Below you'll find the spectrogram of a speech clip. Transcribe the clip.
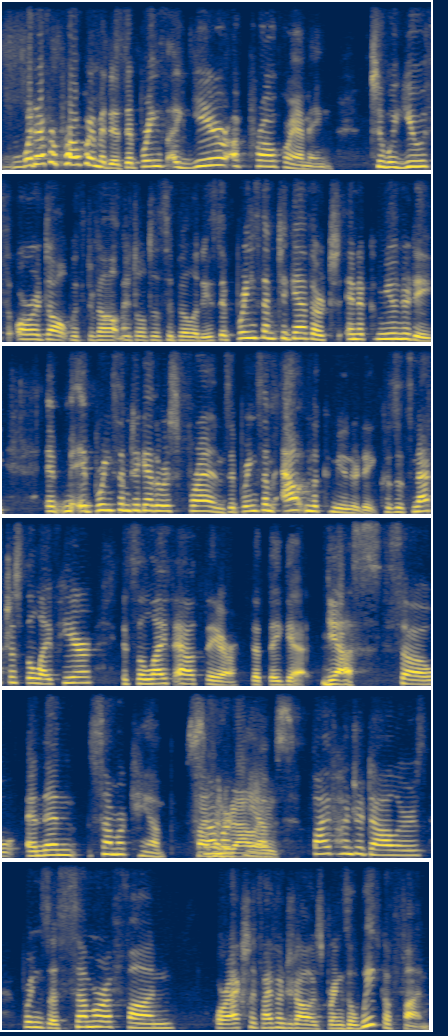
whatever program it is, it brings a year of programming to a youth or adult with developmental disabilities. It brings them together t- in a community. It, it brings them together as friends. It brings them out in the community because it's not just the life here, it's the life out there that they get. Yes. So, and then summer camp. Summer camp, $500. $500 brings a summer of fun, or actually $500 brings a week of fun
